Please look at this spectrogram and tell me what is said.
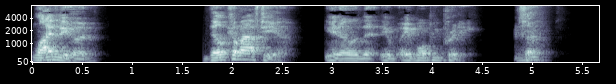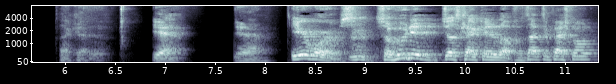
livelihood they'll come after you you know and it, it won't be pretty so that kind of Yeah. Yeah. earworms Mm. so who did just can't get enough was that Depeche Mode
